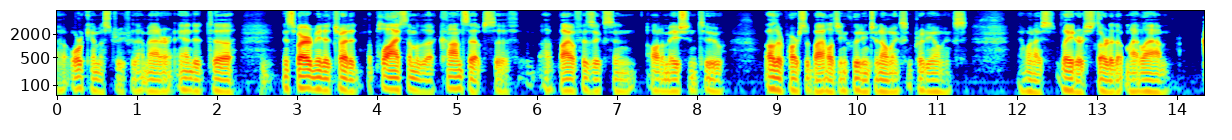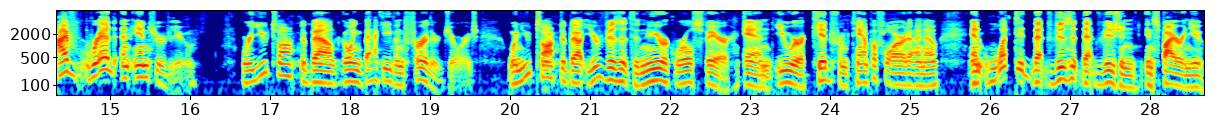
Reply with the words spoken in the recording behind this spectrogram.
uh, or chemistry, for that matter, and it uh, inspired me to try to apply some of the concepts of biophysics and automation to other parts of biology, including genomics and proteomics. And when I later started up my lab, I've read an interview where you talked about going back even further, George, when you talked about your visit to the New York World's Fair, and you were a kid from Tampa, Florida, I know, and what did that visit, that vision, inspire in you?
